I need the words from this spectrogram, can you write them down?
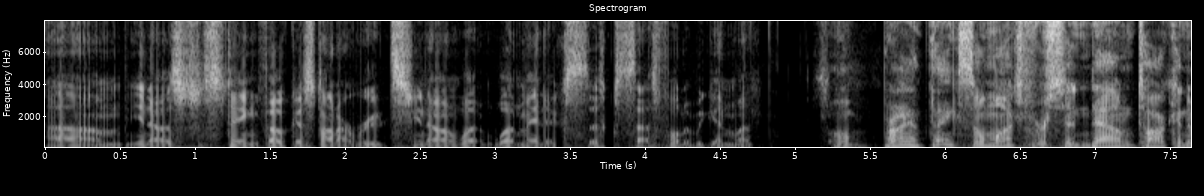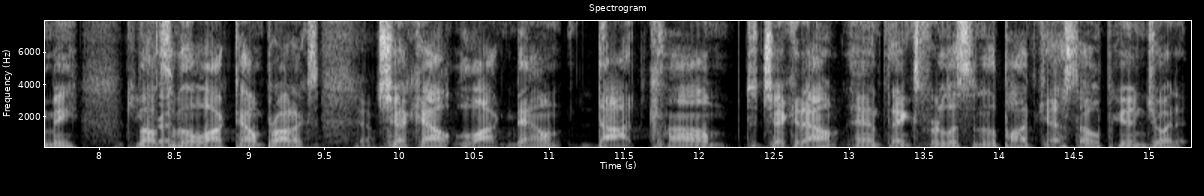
um, you know is staying focused on our roots. You know what what made it successful to begin with. Well, Brian, thanks so much for sitting down and talking to me you, about Fred. some of the lockdown products. Yeah. Check out lockdown.com to check it out. And thanks for listening to the podcast. I hope you enjoyed it.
